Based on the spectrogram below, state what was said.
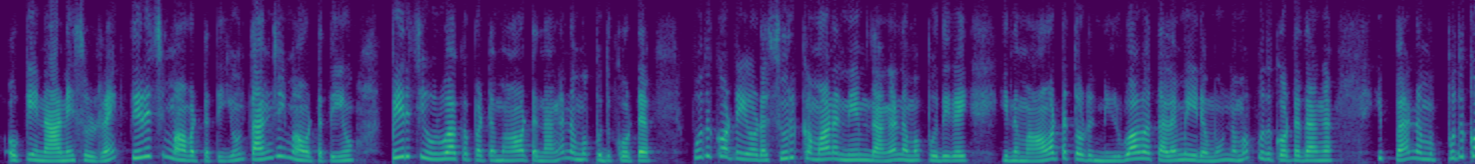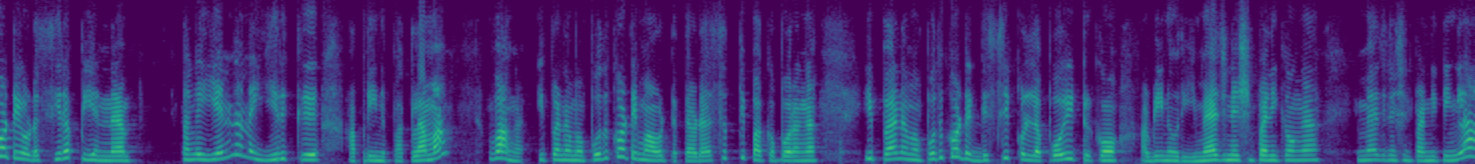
ஓகே நானே சொல்கிறேன் திருச்சி மாவட்டத்தையும் தஞ்சை மாவட்டத்தையும் பிரித்து உருவாக்கப்பட்ட மாவட்டம் தாங்க நம்ம புதுக்கோட்டை. புதுக்கோட்டையோட சுருக்கமான நேம் தாங்க நம்ம புதுகை. இந்த மாவட்டத்தோட நிர்வாக தலைமையிடமும் நம்ம புதுக்கோட்டை தாங்க. இப்போ நம்ம புதுக்கோட்டையோட சிறப்பு என்ன? அங்கே என்னென்ன இருக்குது அப்படின்னு பார்க்கலாமா? வாங்க இப்போ நம்ம புதுக்கோட்டை மாவட்டத்தோட சுற்றி பார்க்க போகிறோங்க இப்போ நம்ம புதுக்கோட்டை டிஸ்ட்ரிக்குள்ளே போயிட்டுருக்கோம் அப்படின்னு ஒரு இமேஜினேஷன் பண்ணிக்கோங்க. இமேஜினேஷன் பண்ணிட்டீங்களா?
